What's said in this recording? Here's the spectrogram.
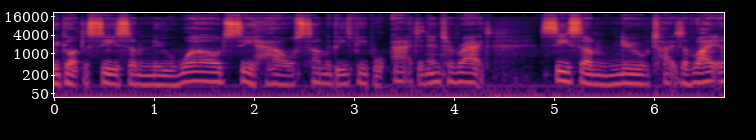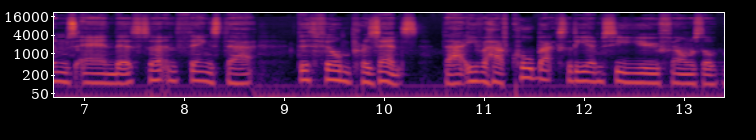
We got to see some new worlds, see how some of these people act and interact, see some new types of items, and there's certain things that this film presents that either have callbacks to the MCU films of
